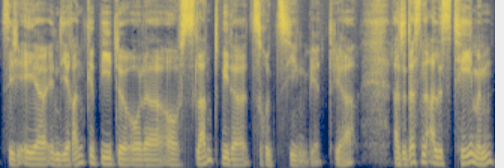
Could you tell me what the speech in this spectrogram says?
sich eher in die Randgebiete oder aufs Land wieder zurückziehen wird. Ja, also das sind alles Themen,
